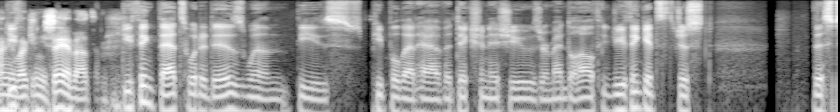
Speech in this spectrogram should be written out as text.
I mean, what can you say about them? Do you think that's what it is when these people that have addiction issues or mental health? Do you think it's just this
